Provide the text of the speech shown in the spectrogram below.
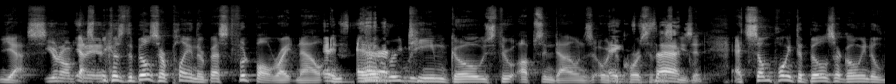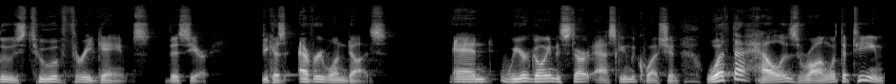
Yes. You know what I'm yes, saying? because the Bills are playing their best football right now, exactly. and every team goes through ups and downs over the exactly. course of the season. At some point, the Bills are going to lose two of three games this year because everyone does. Mm-hmm. And we're going to start asking the question, what the hell is wrong with the team?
